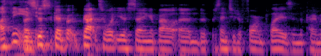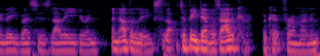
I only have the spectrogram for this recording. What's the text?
I think But it's just to go back to what you were saying about um, the percentage of foreign players in the Premier League versus La Liga and, and other leagues, to be devil's advocate for a moment,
